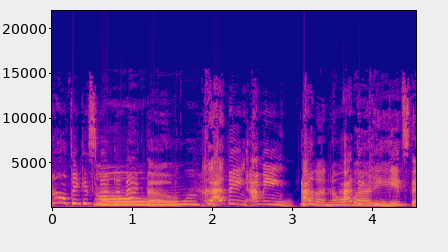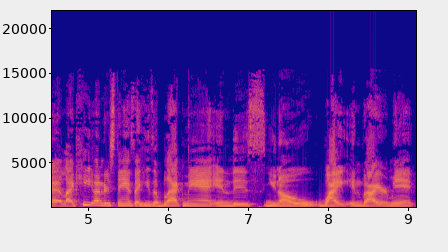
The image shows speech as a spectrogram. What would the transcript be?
I don't think it snapped him back though. Oh. I think I mean Not I think he gets that. Like he understands that he's a black man in this, you know, white environment.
